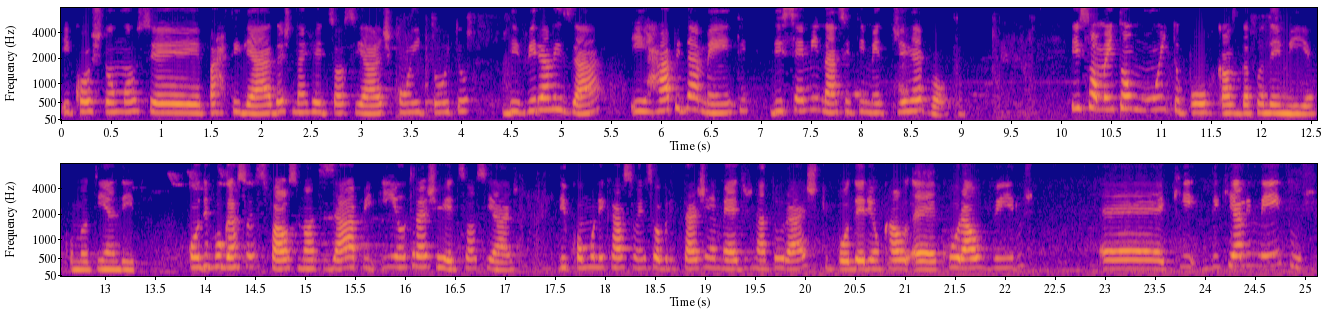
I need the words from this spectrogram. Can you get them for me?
e costumam ser partilhadas nas redes sociais com o intuito de viralizar e rapidamente disseminar sentimentos de revolta. Isso aumentou muito por causa da pandemia, como eu tinha dito, com divulgações falsas no WhatsApp e em outras redes sociais, de comunicações sobre tais remédios naturais que poderiam é, curar o vírus, é, que, de que alimentos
